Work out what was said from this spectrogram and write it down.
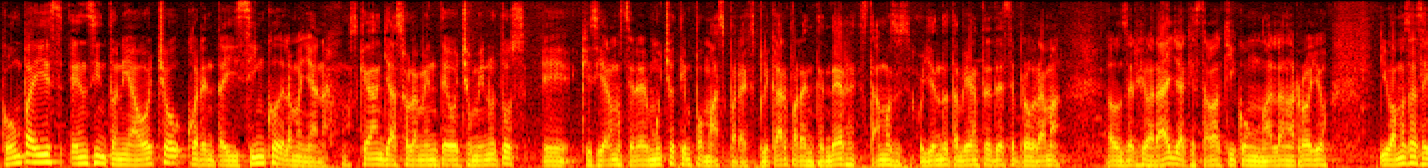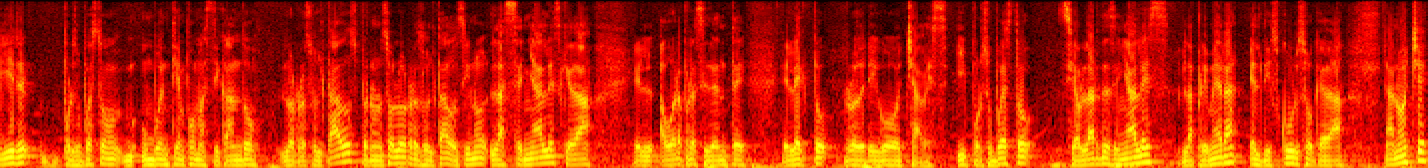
Con un país en sintonía 8.45 de la mañana. Nos quedan ya solamente 8 minutos. Eh, quisiéramos tener mucho tiempo más para explicar, para entender. Estábamos oyendo también antes de este programa a don Sergio Araya, que estaba aquí con Alan Arroyo. Y vamos a seguir, por supuesto, un buen tiempo masticando los resultados, pero no solo los resultados, sino las señales que da el ahora presidente electo Rodrigo Chávez. Y por supuesto, si hablar de señales, la primera, el discurso que da anoche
